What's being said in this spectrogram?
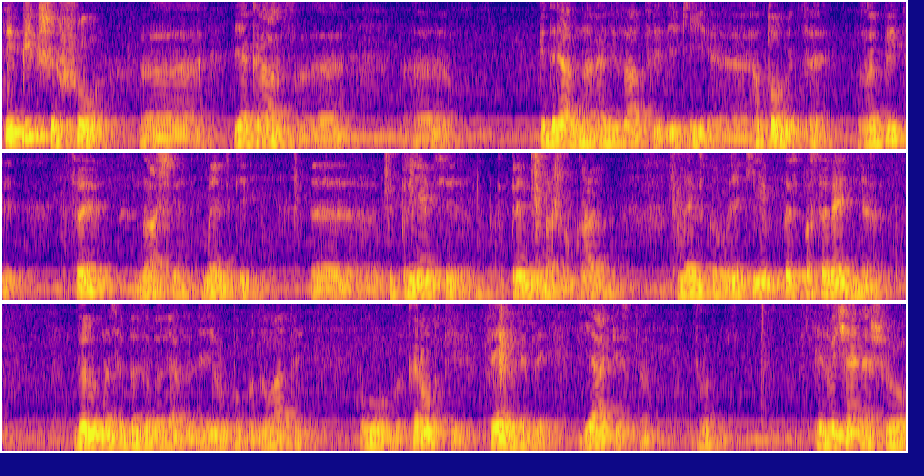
Тим більше, що е, якраз е, е, підрядна організація, які е, готові це зробити, це наші менські е, підприємці, підприємці нашого краю Менського, які безпосередньо беруть на себе зобов'язання його побудувати у короткі терміни, якісно. І звичайно, що е,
